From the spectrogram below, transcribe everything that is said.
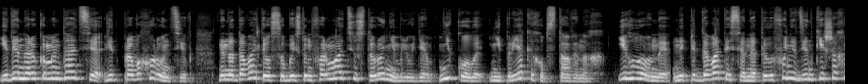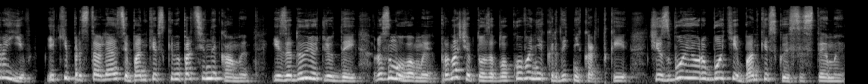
Єдина рекомендація від правоохоронців: не надавайте особисту інформацію стороннім людям ніколи, ні при яких обставинах. І головне, не піддаватися на телефонні дзвінки шахраїв, які представляються банківськими працівниками і задують людей розмовами про, начебто, заблоковані кредитні картки чи збої у роботі банківської системи.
